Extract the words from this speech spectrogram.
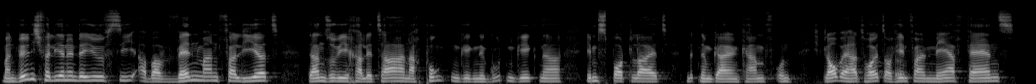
man will nicht verlieren in der UFC, aber wenn man verliert, dann so wie Khaleta nach Punkten gegen einen guten Gegner im Spotlight mit einem geilen Kampf. Und ich glaube, er hat heute auf jeden Fall mehr Fans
